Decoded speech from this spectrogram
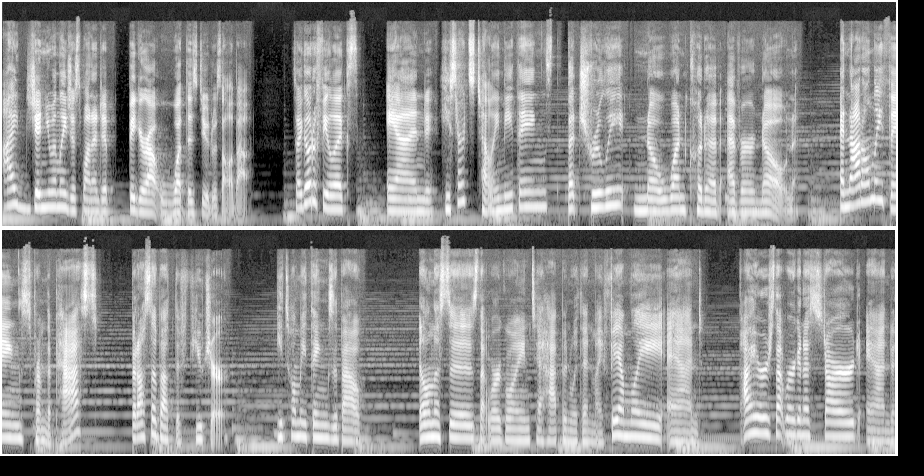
I genuinely just wanted to figure out what this dude was all about. So I go to Felix, and he starts telling me things that truly no one could have ever known. And not only things from the past, but also about the future. He told me things about illnesses that were going to happen within my family and fires that were going to start and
